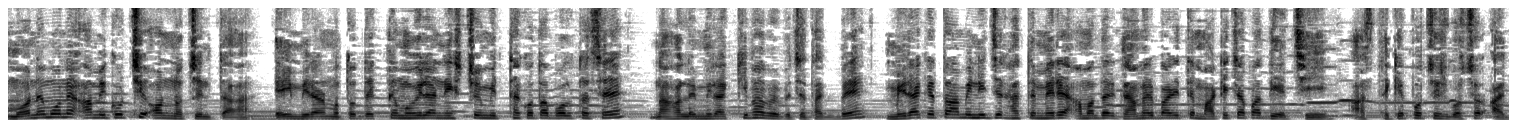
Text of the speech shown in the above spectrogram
মনে মনে আমি করছি অন্য চিন্তা। এই মীরার মতো দেখতে মহিলা নিশ্চয়ই মিথ্যা কথা বলতেছে। না হলে মীরা কীভাবে বেঁচে থাকবে? মীরাকে তো আমি নিজের হাতে মেরে আমাদের গ্রামের বাড়িতে মাটি চাপা দিয়েছি। আজ থেকে পঁচিশ বছর আগে।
